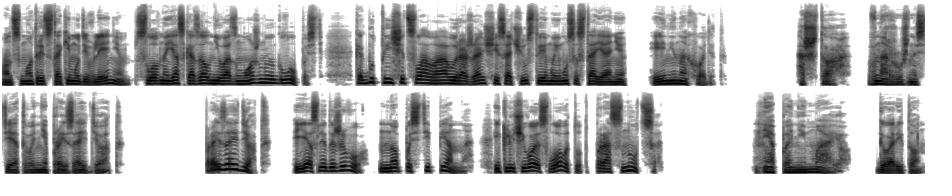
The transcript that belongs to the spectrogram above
Он смотрит с таким удивлением, словно я сказал невозможную глупость, как будто ищет слова, выражающие сочувствие моему состоянию, и не находит. А что, в наружности этого не произойдет? Произойдет, если доживу, но постепенно. И ключевое слово тут — проснуться. «Не понимаю», — говорит он.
